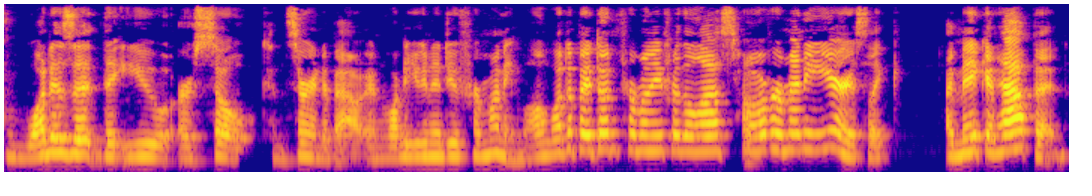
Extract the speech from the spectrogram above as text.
what is it that you are so concerned about and what are you going to do for money? Well what have i done for money for the last however many years? Like i make it happen.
